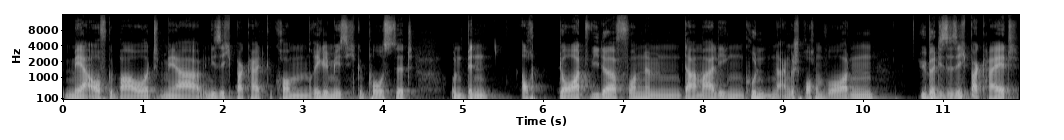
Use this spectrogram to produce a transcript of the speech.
mehr aufgebaut, mehr in die Sichtbarkeit gekommen, regelmäßig gepostet und bin auch dort wieder von einem damaligen Kunden angesprochen worden über diese Sichtbarkeit,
